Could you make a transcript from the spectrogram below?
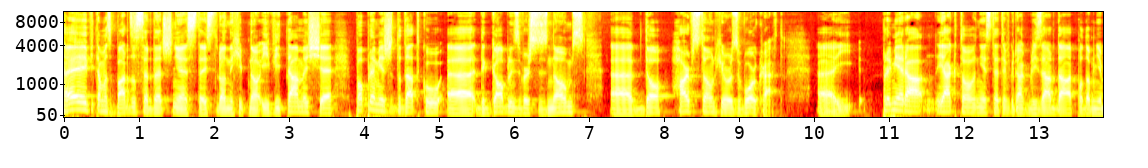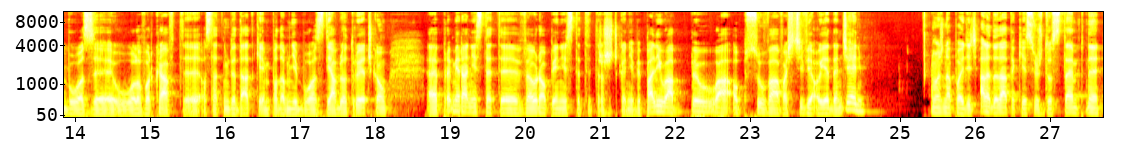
Hej, witam was bardzo serdecznie z tej strony Hypno i witamy się po premierze dodatku e, The Goblins vs. Gnomes e, do Hearthstone Heroes of Warcraft. E, premiera, jak to niestety w grach Blizzarda, podobnie było z World of Warcraft ostatnim dodatkiem, podobnie było z Diablo trójeczką. Premiera niestety w Europie niestety troszeczkę nie wypaliła, była obsuwa właściwie o jeden dzień, można powiedzieć, ale dodatek jest już dostępny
